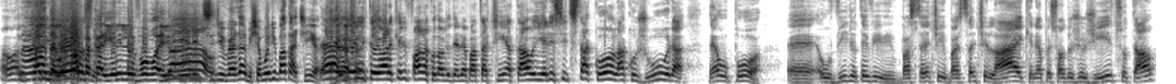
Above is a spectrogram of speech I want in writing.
É um Nada, levar pra cara. E ele levou uma. Ele, ele se diverte. Ah, me chamou de Batatinha. É, e ele tem hora que ele fala que o nome dele é Batatinha e tal, e ele se destacou lá com o Jura, né? O, pô, é, o vídeo teve bastante, bastante like, né? O pessoal do jiu-jitsu e tal.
